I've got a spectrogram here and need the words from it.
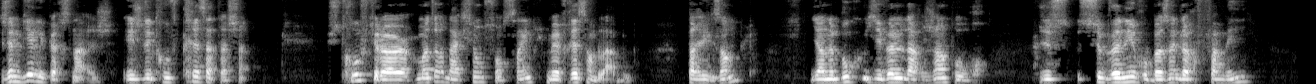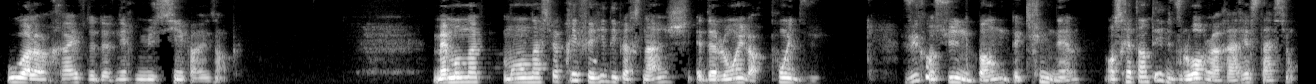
J'aime bien les personnages et je les trouve très attachants. Je trouve que leurs moteurs d'action sont simples mais vraisemblables. Par exemple, il y en a beaucoup qui veulent l'argent pour juste subvenir aux besoins de leur famille ou à leur rêve de devenir musicien, par exemple. Mais mon, aspect préféré des personnages est de loin leur point de vue. Vu qu'on suit une bande de criminels, on serait tenté de vouloir leur arrestation.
